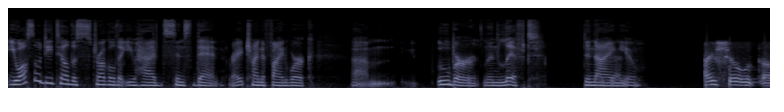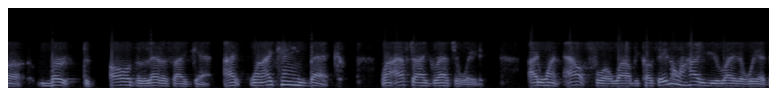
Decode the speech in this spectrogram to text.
You also detail the struggle that you had since then, right? Trying to find work, um, Uber and Lyft denying okay. you. I showed uh, Bert the all the letters I get. I when I came back, well after I graduated, I went out for a while because they don't hire you right away at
